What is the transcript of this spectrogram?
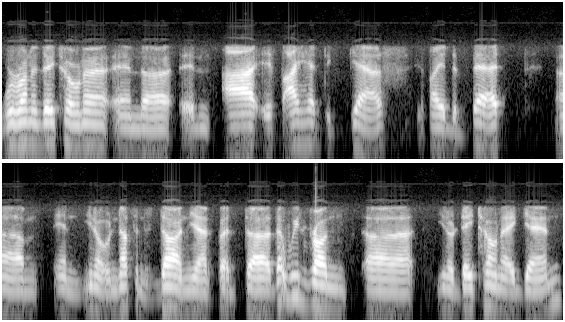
we're running Daytona, and uh, and I if I had to guess, if I had to bet, um, and you know nothing's done yet, but uh, that we'd run uh, you know Daytona again,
